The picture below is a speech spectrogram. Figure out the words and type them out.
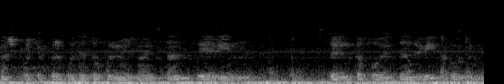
наш потяг прибуде до проміжної станції Рівне. Сторінка поїзда 2 хвилини.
